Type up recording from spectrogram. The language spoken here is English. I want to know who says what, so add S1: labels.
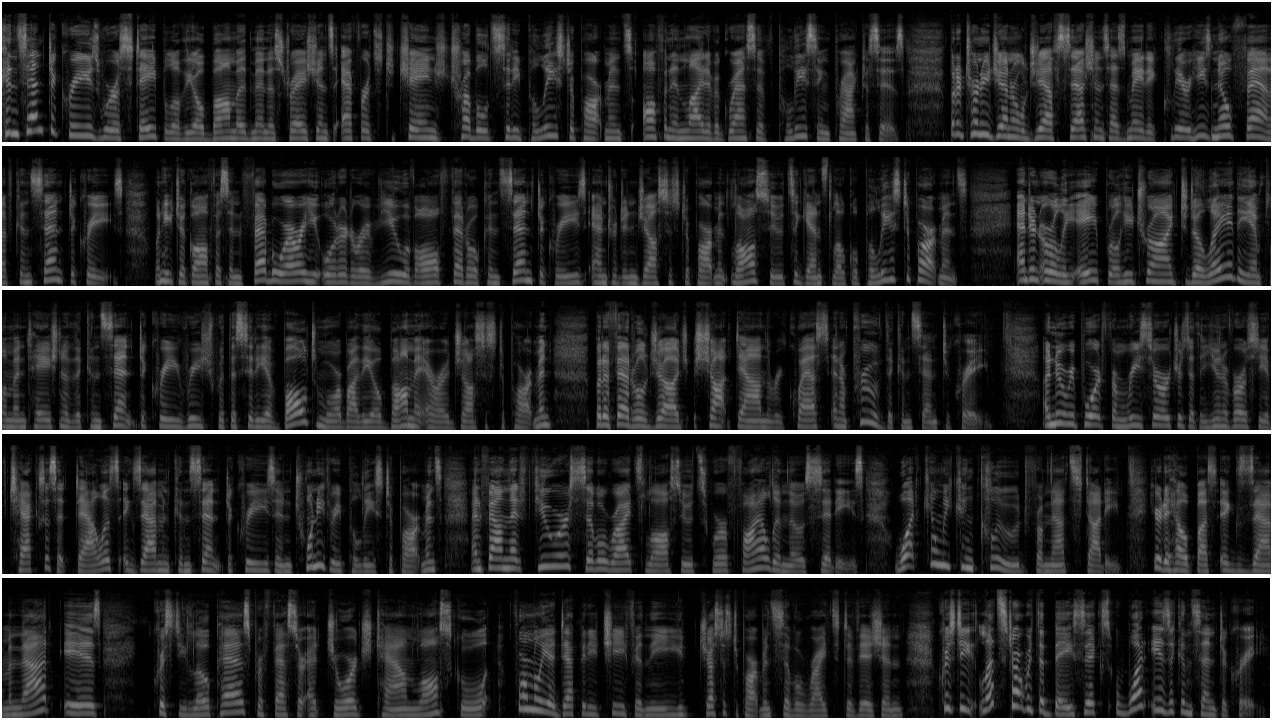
S1: Consent decrees were a staple of the Obama administration's efforts to change troubled city police departments, often in light of aggressive policing practices. But Attorney General Jeff Sessions has made it clear he's no fan of consent decrees. When he took office in February, he ordered a review of all federal consent decrees entered in Justice Department lawsuits against local police departments. And in early April, he tried to delay the implementation of the consent decree reached with the city of Baltimore by the Obama era Justice Department, but a federal judge shot down the request and approved the consent decree. A new report from researchers at the University of Texas at Dallas examined consent decrees in 23 police departments and found that fewer civil rights lawsuits were filed in those cities. What can we conclude from that study? Here to help us examine that is Christy Lopez, professor at Georgetown Law School, formerly a deputy chief in the Justice Department Civil Rights Division. Christy, let's start with the basics. What is a consent decree?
